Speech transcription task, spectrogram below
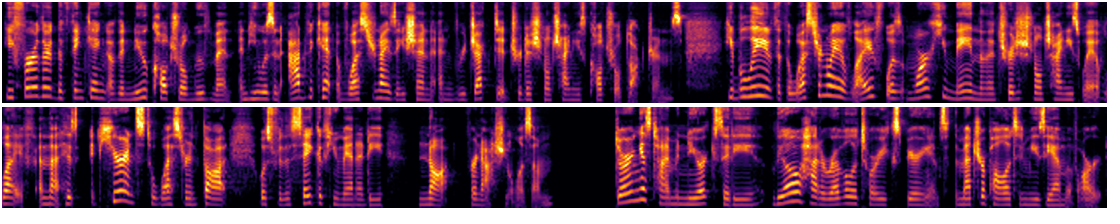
He furthered the thinking of the new cultural movement, and he was an advocate of westernization and rejected traditional Chinese cultural doctrines. He believed that the Western way of life was more humane than the traditional Chinese way of life, and that his adherence to Western thought was for the sake of humanity, not for nationalism. During his time in New York City, Liu had a revelatory experience at the Metropolitan Museum of Art.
